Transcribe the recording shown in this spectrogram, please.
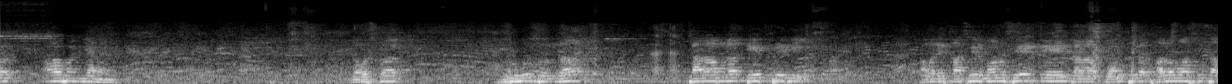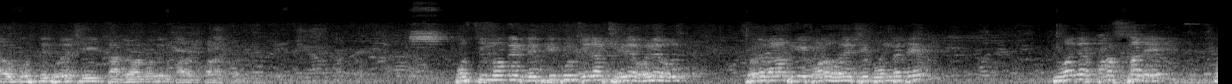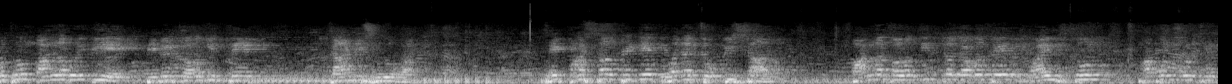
আহ্বান জানান নমস্কার। শুভ সন্ধ্যা। যারা আমরা দেবপ্রেমী আমাদের কাছের মানুষেরকে যারা মন থেকে ভালোবাসে, তারা উপস্থিত হয়েছি, তার জন্মদিন পালন করার জন্য। পশ্চিমবঙ্গের মেদিনীপুর জেলার ছেলে হলেও ছোটবেলা থেকে বড় হয়েছে বোম্বেতে। দুই হাজার পাঁচ সালে প্রথম বাংলা বই দিয়ে দেবের চলচ্চিত্রের জার্নি শুরু হয়। সেই পাঁচ সাল থেকে দু হাজার চব্বিশ সাল বাংলা চলচ্চিত্র জগতের মাইল মাইলস্টোন স্থাপন করেছেন।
